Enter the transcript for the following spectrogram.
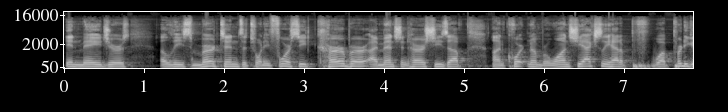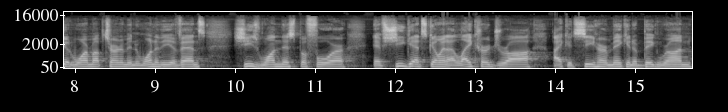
in majors. Elise Mertens, a 24 seed. Kerber, I mentioned her. She's up on court number one. She actually had a, pretty good warm up tournament in one of the events. She's won this before. If she gets going, I like her draw. I could see her making a big run.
